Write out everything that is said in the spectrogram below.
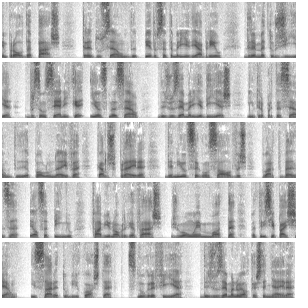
em prol da paz. Tradução de Pedro Santa Maria de Abreu, dramaturgia, versão cênica e encenação de José Maria Dias, interpretação de Apolo Neiva, Carlos Pereira, Danilza Gonçalves, Duarte Banza, Elsa Pinho, Fábio Nobre Gavaz, João M. Mota, Patrícia Paixão e Sara Túbio Costa. Cenografia de José Manuel Castanheira.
